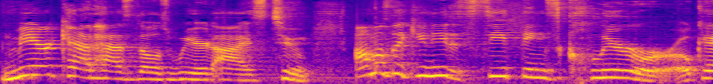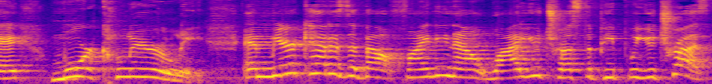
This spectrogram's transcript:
Meerkat has those weird eyes too. Almost like you need to see things clearer, okay? More clearly. And Meerkat is about finding out why you trust the people you trust.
